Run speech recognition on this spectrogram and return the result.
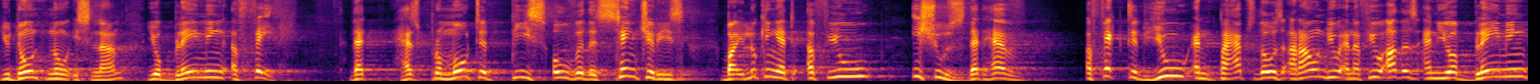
you don't know Islam. You're blaming a faith that has promoted peace over the centuries by looking at a few issues that have affected you and perhaps those around you and a few others, and you're blaming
